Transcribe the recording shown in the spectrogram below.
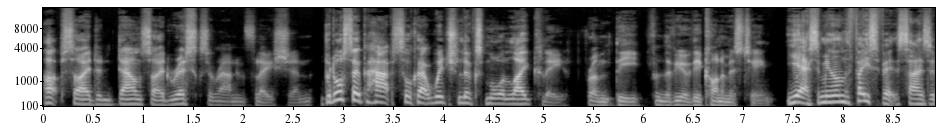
upside and downside risks around inflation, but also perhaps talk about which looks more likely from the from the view of the economist team. Yes, I mean on the face of it, it sounds a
